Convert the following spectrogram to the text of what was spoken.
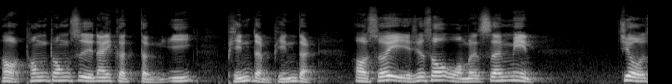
哦，通通是那一个等一平等平等哦，所以也就是说，我们的生命就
